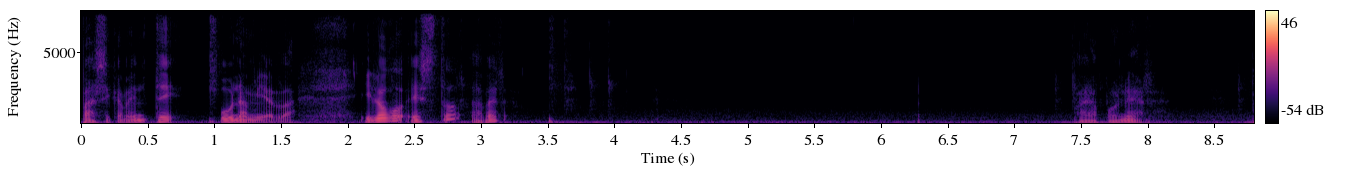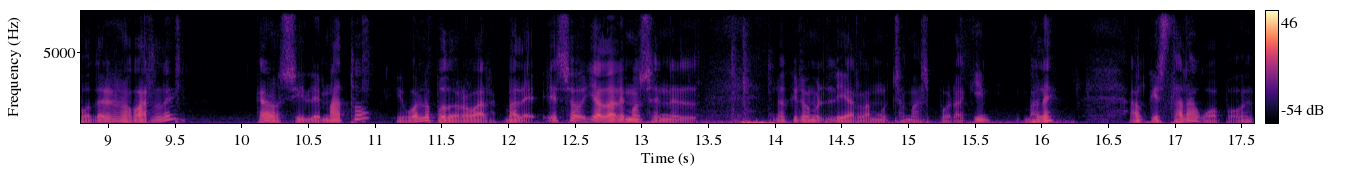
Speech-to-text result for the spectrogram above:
básicamente una mierda. Y luego esto, a ver, para poner. ¿Podré robarle? Claro, si le mato, igual lo puedo robar. Vale, eso ya lo haremos en el... No quiero liarla mucho más por aquí, ¿vale? Aunque estará guapo, ¿eh?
